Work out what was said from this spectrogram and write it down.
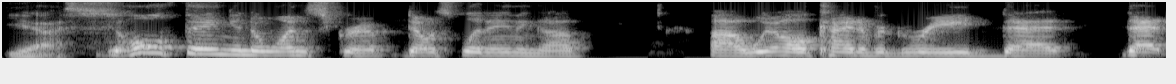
yes. the whole thing into one script. Don't split anything up. Uh, we all kind of agreed that that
